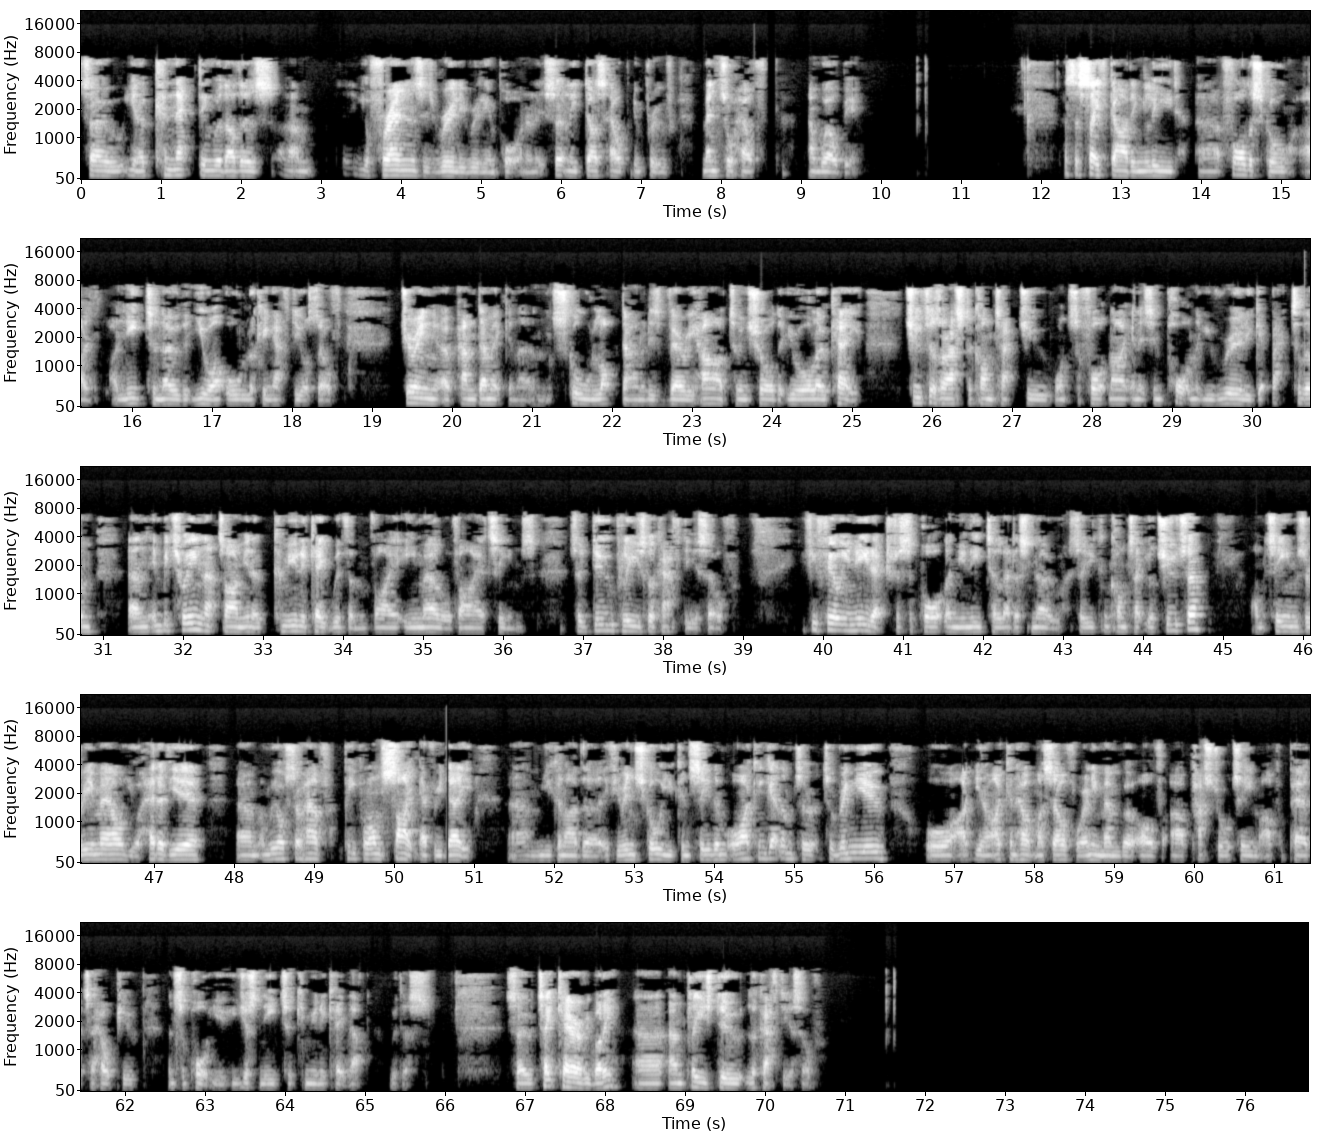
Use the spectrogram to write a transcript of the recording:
So, you know, connecting with others, um, your friends is really, really important and it certainly does help improve mental health and well-being. As a safeguarding lead uh, for the school, I, I need to know that you are all looking after yourself. during a pandemic and a school lockdown, it is very hard to ensure that you're all okay. Tutors are asked to contact you once a fortnight, and it's important that you really get back to them. And in between that time, you know, communicate with them via email or via Teams. So do please look after yourself. If you feel you need extra support, then you need to let us know. So you can contact your tutor on Teams or email, your head of year, um, and we also have people on site every day. Um, you can either, if you're in school, you can see them, or I can get them to, to ring you, or I, you know, I can help myself or any member of our pastoral team are prepared to help you and support you. You just need to communicate that with us. So take care, everybody, uh, and please do look after yourself.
